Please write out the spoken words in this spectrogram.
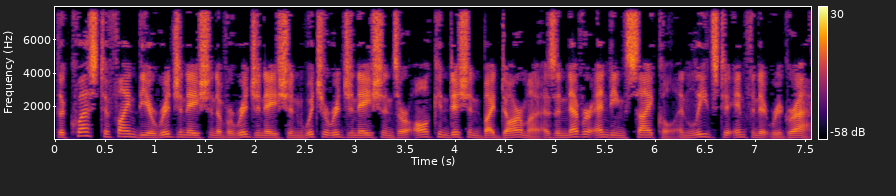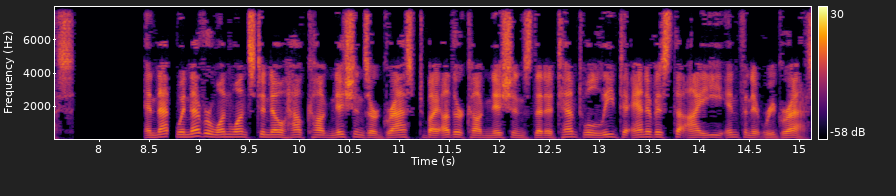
The quest to find the origination of origination which originations are all conditioned by dharma is a never-ending cycle and leads to infinite regress. And that, whenever one wants to know how cognitions are grasped by other cognitions that attempt will lead to anavastha i.e. infinite regress,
